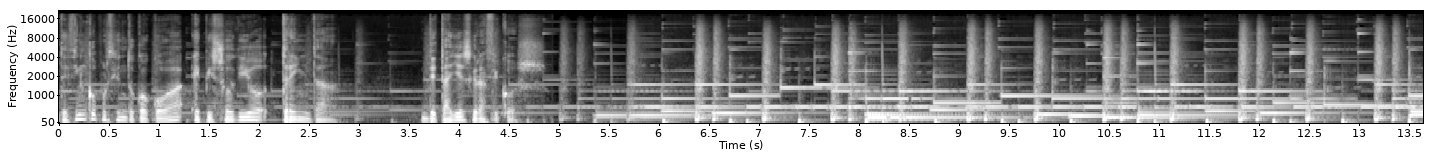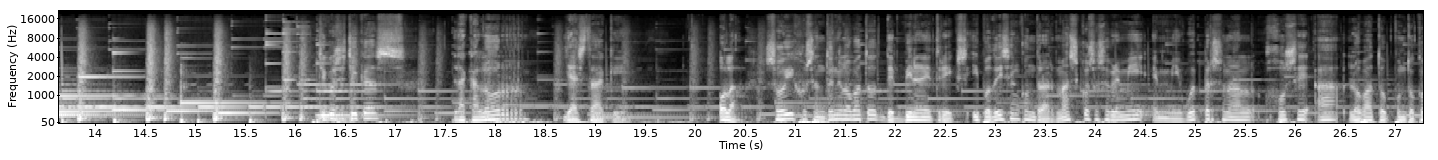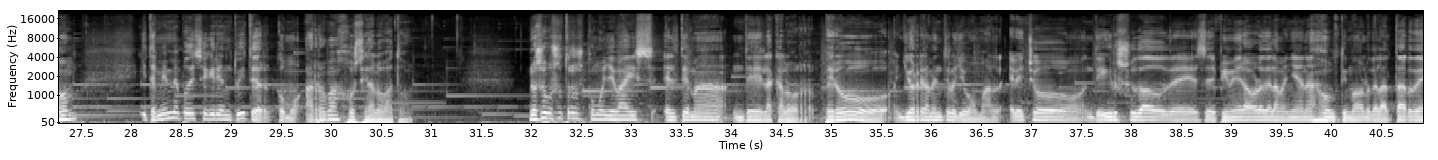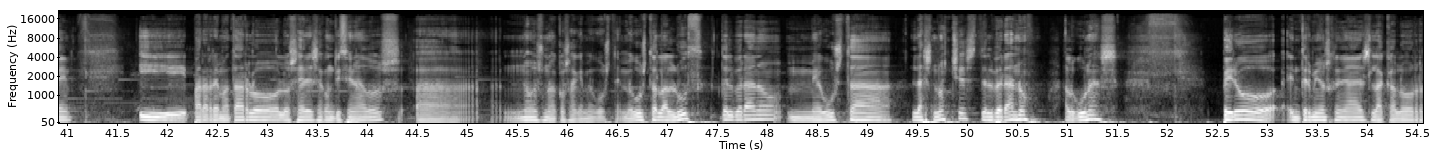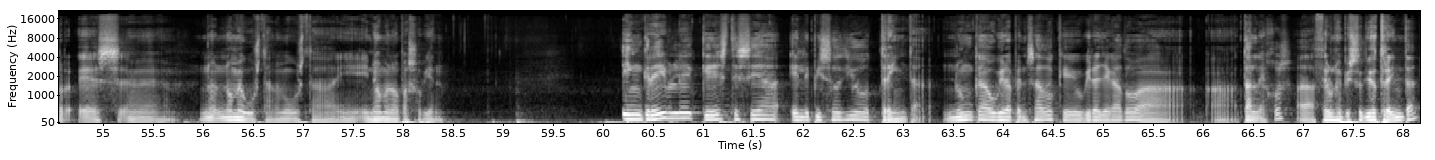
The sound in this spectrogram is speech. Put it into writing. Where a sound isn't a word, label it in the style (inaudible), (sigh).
85% Cocoa, episodio 30. Detalles gráficos. Chicos y chicas, la calor ya está aquí. Hola, soy José Antonio Lobato de Binary Tricks y podéis encontrar más cosas sobre mí en mi web personal josealobato.com y también me podéis seguir en Twitter como arroba josealobato. No sé vosotros cómo lleváis el tema de la calor, pero yo realmente lo llevo mal. El hecho de ir sudado desde primera hora de la mañana a última hora de la tarde y para rematarlo los aires acondicionados ah, no es una cosa que me guste. Me gusta la luz del verano, me gusta las noches del verano, (laughs) algunas, pero en términos generales la calor es... Eh, no, me gusta, no me gusta y, no me lo paso bien. Increíble que este sea el episodio 30. Nunca hubiera pensado que hubiera llegado a, tan lejos, a hacer un episodio 30.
